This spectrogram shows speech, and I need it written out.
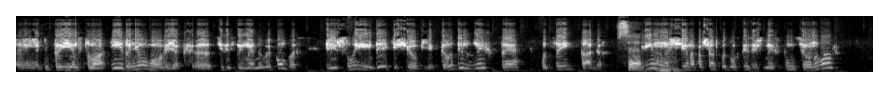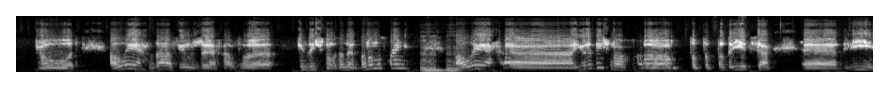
е, підприємства, і до нього, як е, цілісний майновий комплекс, йшли деякі ще об'єкти. Один з них це оцей табір. Все. Він Ага. ще на початку 2000-х функціонував, от, але зараз він вже в фізично занедбаному стані, але е, юридично, е, тобто продається е, дві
